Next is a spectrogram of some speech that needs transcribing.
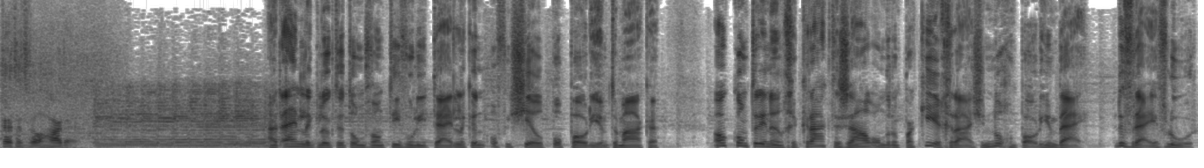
werd het wel harder. Uiteindelijk lukt het om van Tivoli tijdelijk een officieel poppodium te maken. Ook komt er in een gekraakte zaal onder een parkeergarage nog een podium bij. De vrije vloer.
